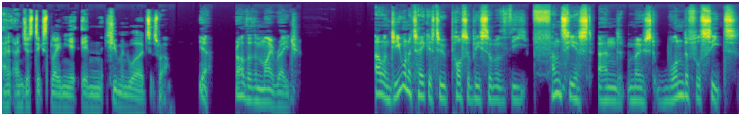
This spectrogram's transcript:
and, and just explaining it in human words as well Yeah, rather than my rage. Alan, do you want to take us to possibly some of the fanciest and most wonderful seats?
